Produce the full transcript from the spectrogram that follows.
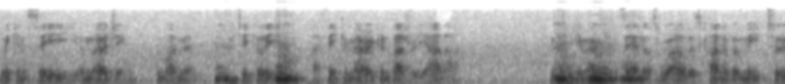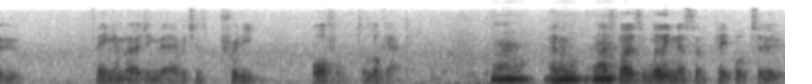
we can see emerging at the moment, particularly in, I think, American Vajrayana, maybe American Zen as well. There's kind of a Me Too thing emerging there, which is pretty awful to look at. Mm, and mm, the, mm. I suppose the willingness of people to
